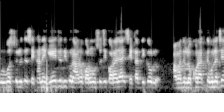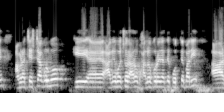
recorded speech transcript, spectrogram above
পূর্বস্থলীতে, সেখানে গিয়ে যদি কোনো আরও কর্মসূচি করা যায়, সেটার দিকেও আমাদের লক্ষ্য রাখতে বলেছে। আমরা চেষ্টা করব কি আগে বছর আরও ভালো করে যাতে করতে পারি। আর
